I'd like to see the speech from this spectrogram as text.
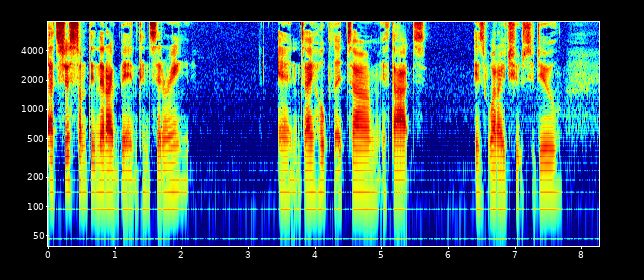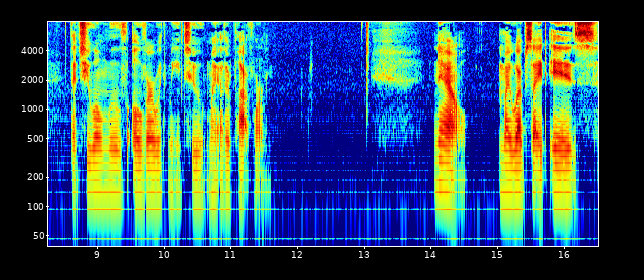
that's just something that I've been considering. And I hope that um, if that is what I choose to do, that you will move over with me to my other platform. Now, my website is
